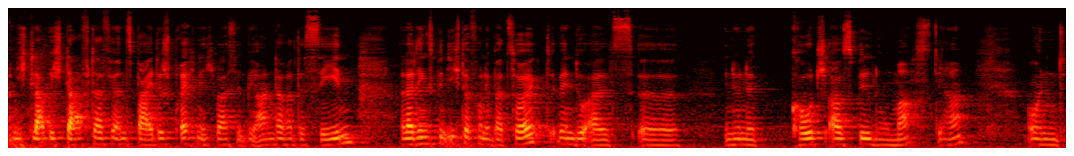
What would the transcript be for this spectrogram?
und ich glaube, ich darf da für uns beide sprechen, ich weiß nicht, wie andere das sehen. Allerdings bin ich davon überzeugt, wenn du als, äh, wenn du eine Coach-Ausbildung machst, ja, und,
